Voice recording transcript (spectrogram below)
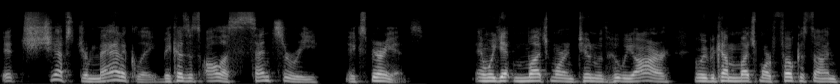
it shifts dramatically because it's all a sensory experience and we get much more in tune with who we are and we become much more focused on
